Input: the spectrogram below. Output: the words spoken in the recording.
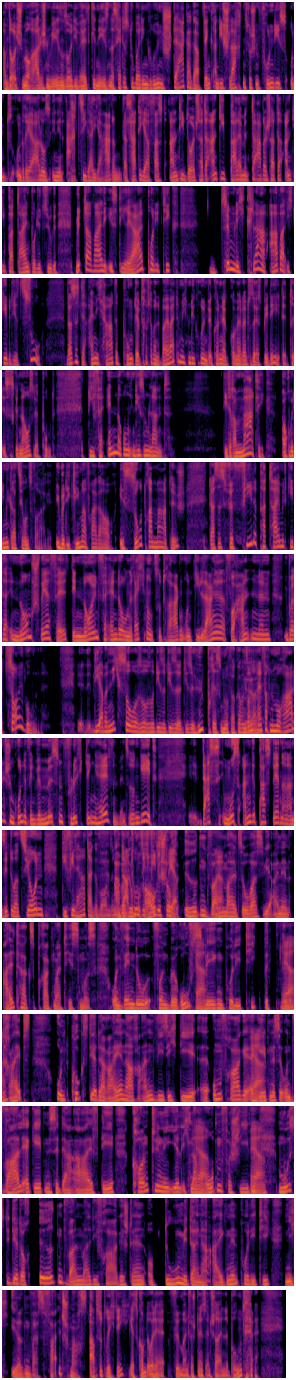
am deutschen moralischen Wesen soll die Welt genesen. Das hättest du bei den Grünen stärker gehabt. Denk an die Schlachten zwischen Fundis und, und Realos in den 80er Jahren. Das hatte ja fast antideutsch, hatte antiparlamentarisch, hatte antiparteienpolitische Züge. Mittlerweile ist die Realpolitik ziemlich klar, aber ich gebe dir zu, das ist der eigentlich harte Punkt, der betrifft aber bei weitem nicht nur die Grünen, wir können ja, kommen ja gleich zur SPD, da ist es genauso der Punkt. Die Veränderung in diesem Land, die Dramatik, auch über die Migrationsfrage, über die Klimafrage auch, ist so dramatisch, dass es für viele Parteimitglieder enorm schwerfällt, den neuen Veränderungen Rechnung zu tragen und die lange vorhandenen Überzeugungen, die aber nicht so, so, so diese, diese, diese Hybris nur verkörpern, sondern Ja. einfach einen moralischen Grund empfinden. Wir müssen Flüchtlingen helfen, wenn es irgend geht. Das muss angepasst werden an, an Situationen, die viel härter geworden sind. Und Aber da du tun sich viele brauchst schwer. doch irgendwann Ja. mal sowas wie einen Alltagspragmatismus. Und wenn du von Berufswegen Politik be Ja. betreibst und guckst dir der Reihe nach an, wie sich die äh, Umfrageergebnisse und Wahlergebnisse der AfD kontinuierlich nach oben verschieben, musst du dir doch irgendwann mal die Frage stellen, ob du mit deiner eigenen Politik nicht irgendwas falsch machst. Absolut richtig. Jetzt kommt aber der für mein Verständnis entscheidende Punkt.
